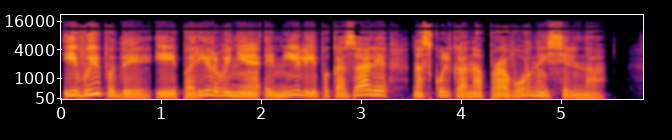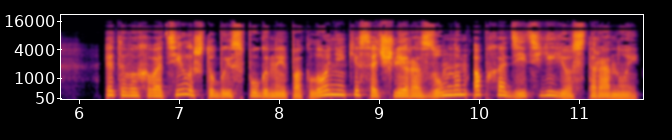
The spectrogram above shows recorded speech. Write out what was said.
И выпады, и парирование Эмилии показали, насколько она проворна и сильна. Этого хватило, чтобы испуганные поклонники сочли разумным обходить ее стороной.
